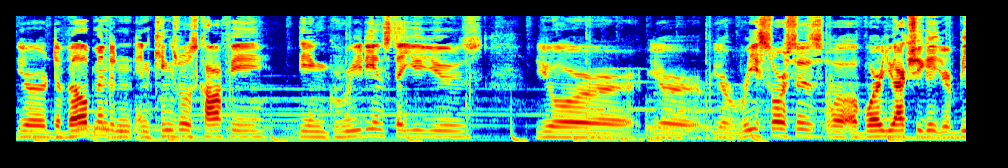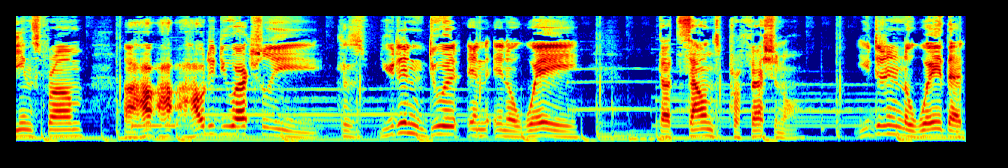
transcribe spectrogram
your development in, in King's Rose Coffee, the ingredients that you use, your your your resources of where you actually get your beans from. Uh, how, how how did you actually? Because you didn't do it in in a way that sounds professional. You did it in a way that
